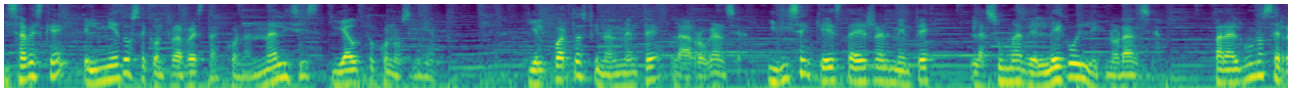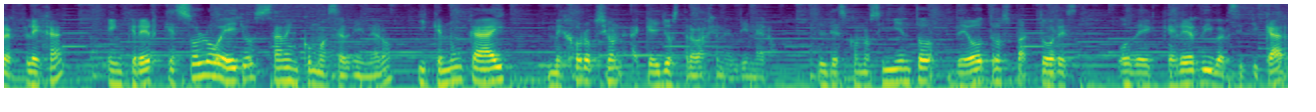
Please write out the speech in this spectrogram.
¿Y sabes qué? El miedo se contrarresta con análisis y autoconocimiento. Y el cuarto es finalmente la arrogancia. Y dicen que esta es realmente la suma del ego y la ignorancia. Para algunos se refleja en creer que solo ellos saben cómo hacer dinero y que nunca hay mejor opción a que ellos trabajen el dinero. El desconocimiento de otros factores o de querer diversificar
